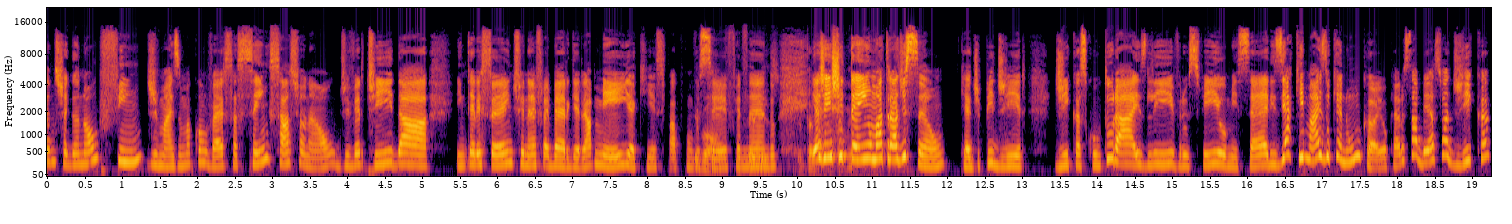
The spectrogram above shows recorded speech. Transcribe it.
estamos chegando ao fim de mais uma conversa sensacional, divertida, interessante, né, Freiberger? Amei aqui esse papo com que você, bom, Fernando. E a gente tem uma tradição que é de pedir dicas culturais, livros, filmes, séries. E aqui, mais do que nunca, eu quero saber a sua dica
